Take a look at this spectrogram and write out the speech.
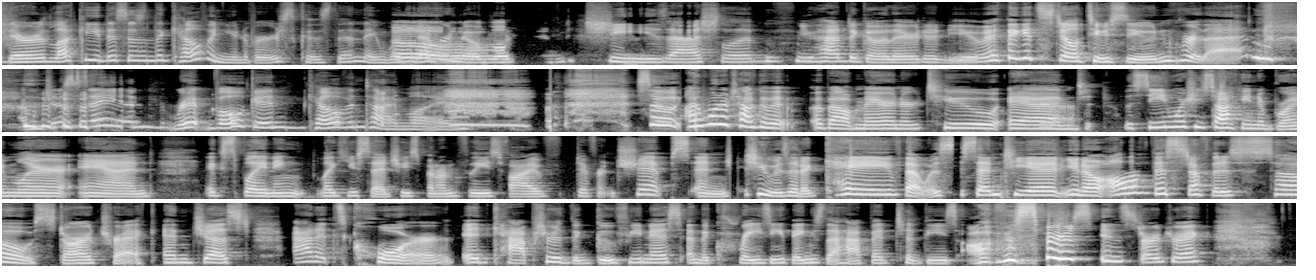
They're lucky this isn't the Kelvin universe because then they would never know Oh. Jeez, Ashlyn, you had to go there, didn't you? I think it's still too soon for that. I'm just saying, rip Vulcan, Kelvin timeline. so I want to talk a bit about Mariner too, and the scene where she's talking to Boimler and explaining, like you said, she's been on these five different ships, and she was in a cave that was sentient. You know, all of this stuff that is so Star Trek, and just at its core, it captured the goofiness and the crazy things that happened to these officers in Star Trek,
